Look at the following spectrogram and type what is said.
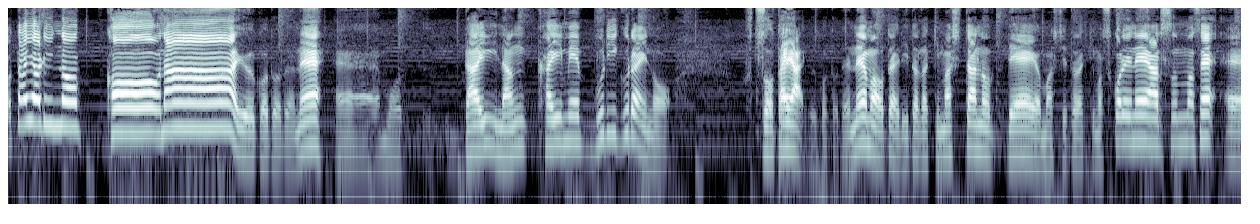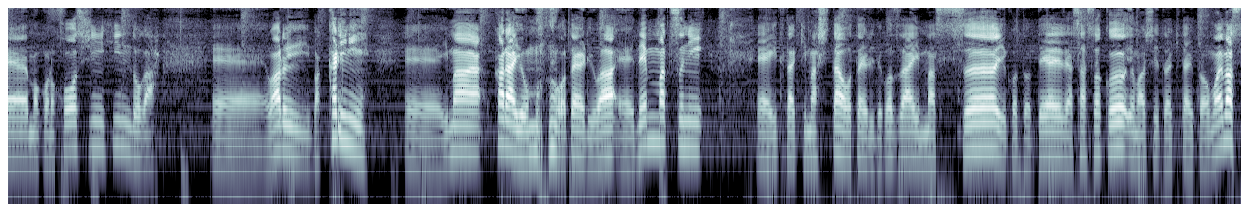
お便りのコーナーということでね、えーもう第何回目ぶりぐらいの普通おたやということでね、まあ、お便りいただきましたので読ませていただきます。これね、あすみません、えーもうこの更新頻度が、えー悪いばっかりに、えー今から読むお便りは、えー年末に、えーいただきましたお便りでございます。ということで、じゃ早速読ませていただきたいと思います。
